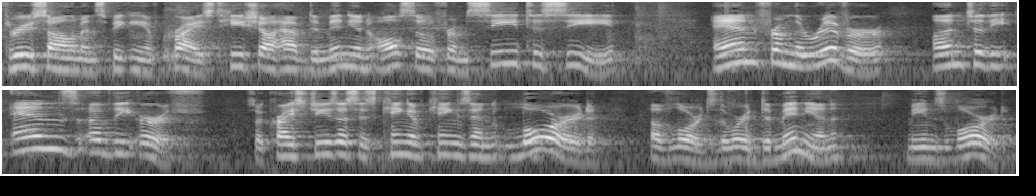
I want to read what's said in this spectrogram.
through Solomon, speaking of Christ, he shall have dominion also from sea to sea and from the river unto the ends of the earth. So Christ Jesus is King of kings and Lord of lords. The word dominion means lord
